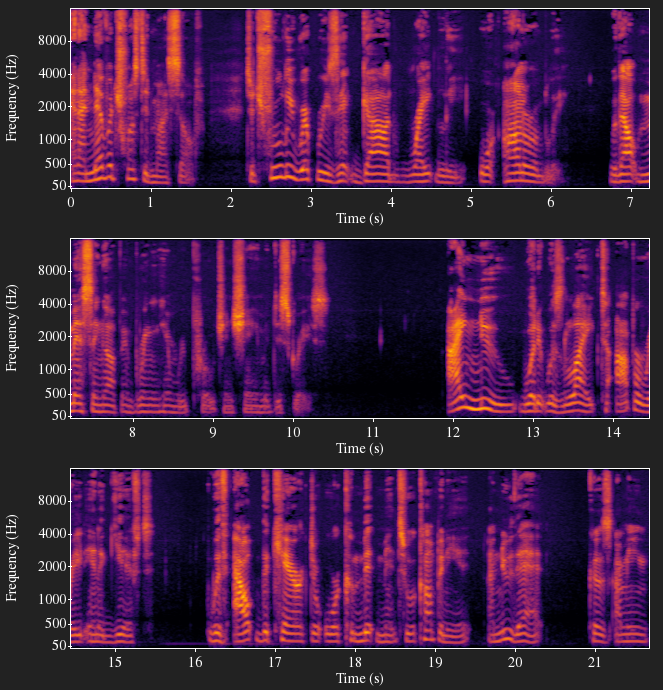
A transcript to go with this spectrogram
And I never trusted myself to truly represent God rightly or honorably without messing up and bringing him reproach and shame and disgrace. I knew what it was like to operate in a gift without the character or commitment to accompany it. I knew that because, I mean,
